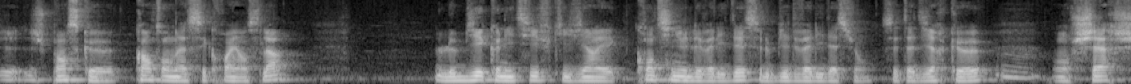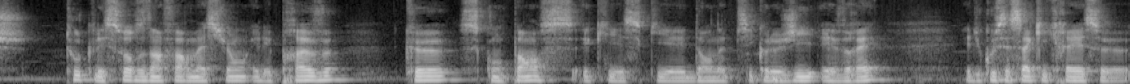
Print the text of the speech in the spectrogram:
je pense que quand on a ces croyances-là, le biais cognitif qui vient les continuer de les valider, c'est le biais de validation. C'est-à-dire que Mm. on cherche toutes les sources d'informations et les preuves que ce qu'on pense et qui est ce qui est dans notre psychologie est vrai. Et du coup, c'est ça qui crée ce,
